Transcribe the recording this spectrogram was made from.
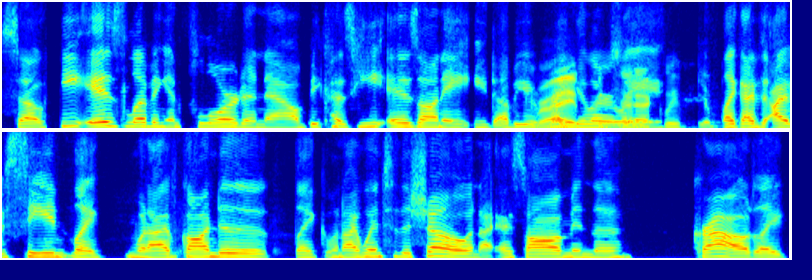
So he is living in Florida now because he is on AEW regularly. Exactly. Yep. Like I've I've seen like when I've gone to like when I went to the show and I, I saw him in the crowd, like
